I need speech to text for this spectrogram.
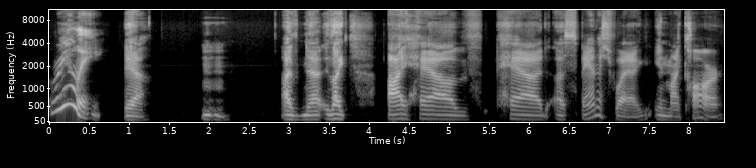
Really? Yeah. Mm-mm. I've never like I have had a Spanish flag in my car,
